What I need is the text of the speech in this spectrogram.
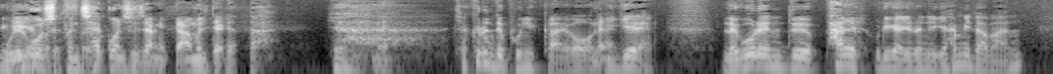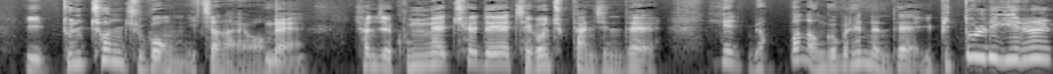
울고. 싶은 채권 시장에 뺨을 때렸다. 야, 네. 자 그런데 보니까요 네. 이게 레고랜드발 우리가 이런 얘기 합니다만 이 둔촌 주공 있잖아요. 네. 현재 국내 최대의 재건축 단지인데 이게 몇 번 언급을 했는데 이 빚돌리기를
